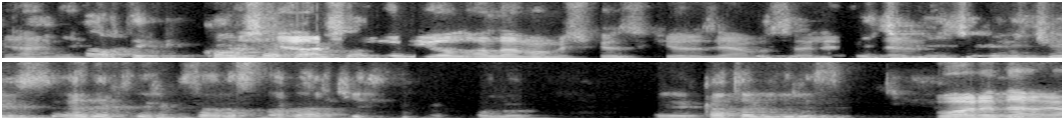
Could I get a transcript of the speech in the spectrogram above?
Yani artık konuşa konuşa yol alamamış gözüküyoruz yani bu söyledikleriniz. 2200 hedeflerimiz arasında belki onu e, katabiliriz. Bu arada e,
